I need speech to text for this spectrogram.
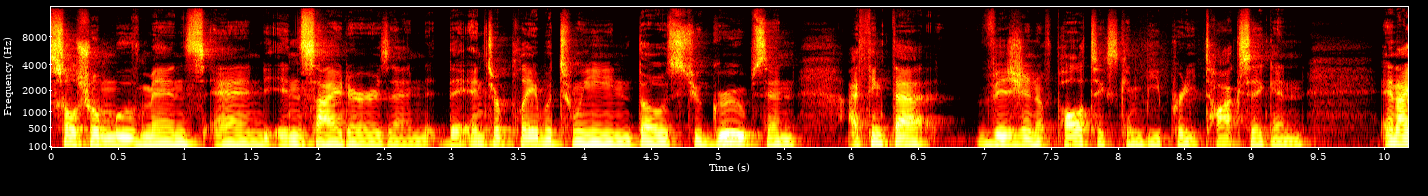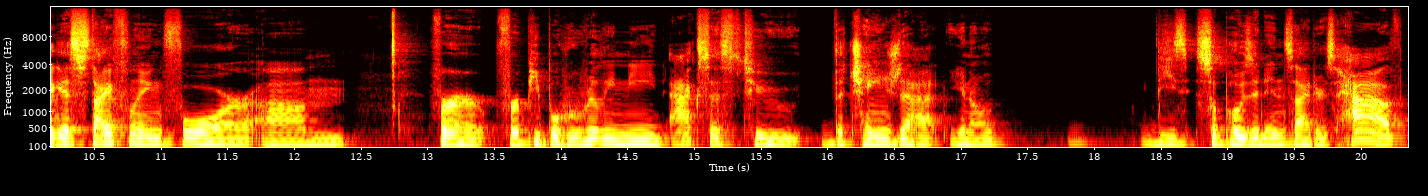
social movements and insiders and the interplay between those two groups. And I think that vision of politics can be pretty toxic and, and I guess stifling for, um, for, for people who really need access to the change that, you know, these supposed insiders have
